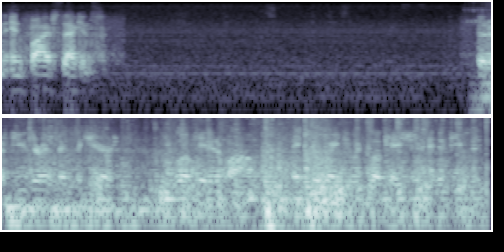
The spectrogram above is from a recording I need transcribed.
Insertion in five seconds. The diffuser has been secured. You've located a bomb. Make your way to its location and defuse it.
